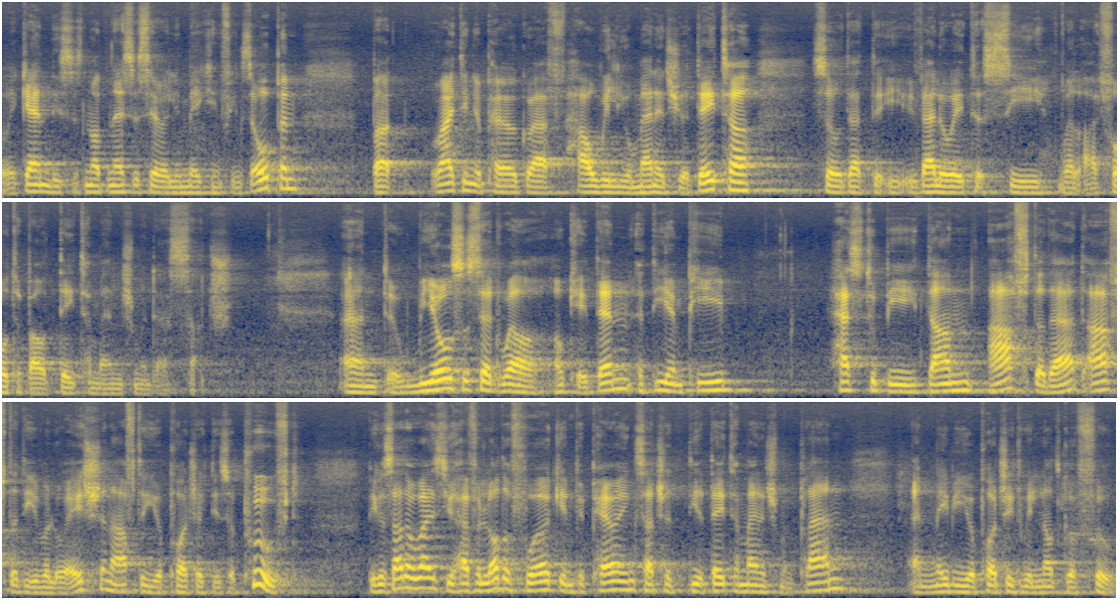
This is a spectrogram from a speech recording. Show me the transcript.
So again, this is not necessarily making things open, but writing a paragraph, how will you manage your data so that the evaluators see, well, I thought about data management as such. And uh, we also said, well, okay, then a DMP has to be done after that, after the evaluation, after your project is approved. Because otherwise you have a lot of work in preparing such a data management plan and maybe your project will not go through.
